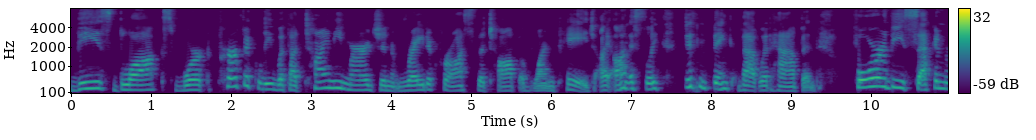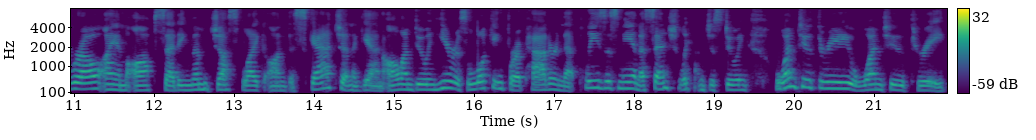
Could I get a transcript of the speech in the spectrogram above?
these blocks work perfectly with a tiny margin right across the top of one page. I honestly didn't think that would happen. For the second row, I am offsetting them just like on the sketch. And again, all I'm doing here is looking for a pattern that pleases me. And essentially, I'm just doing one, two, three, one, two, three.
